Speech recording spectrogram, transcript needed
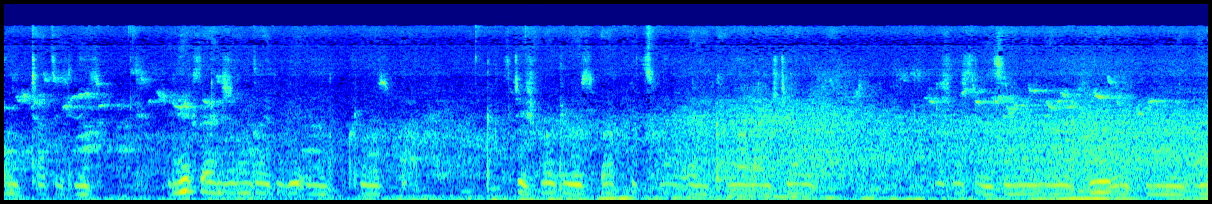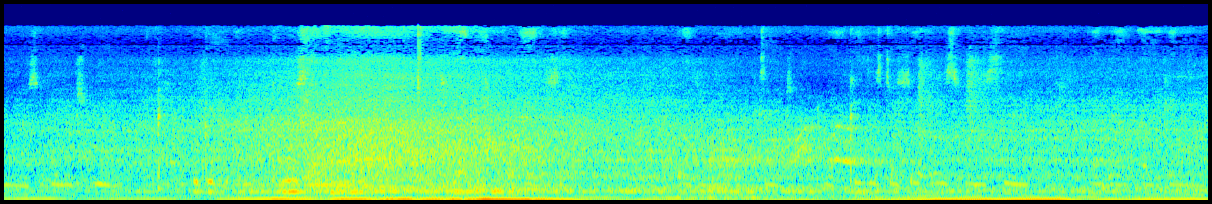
Und tatsächlich, die nächste Einstellung treten wir in Close Stichwort Close Up bezogen eine Kameraeinstellung. Ich muss den sehen, wie und eine große Rolle spielen. Okay, Close Up. Du kennst dich ja aus, wie ich sehe, wenn er anerkennend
